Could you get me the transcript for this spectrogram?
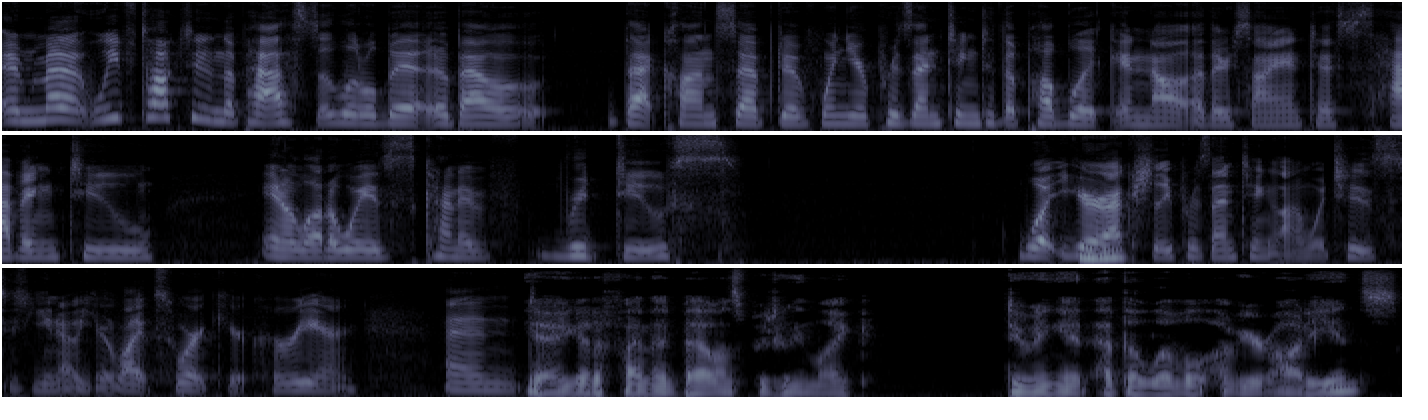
and Matt, we've talked in the past a little bit about that concept of when you're presenting to the public and not other scientists having to in a lot of ways kind of reduce what you're mm-hmm. actually presenting on, which is, you know, your life's work, your career. And Yeah, you got to find that balance between like doing it at the level of your audience,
